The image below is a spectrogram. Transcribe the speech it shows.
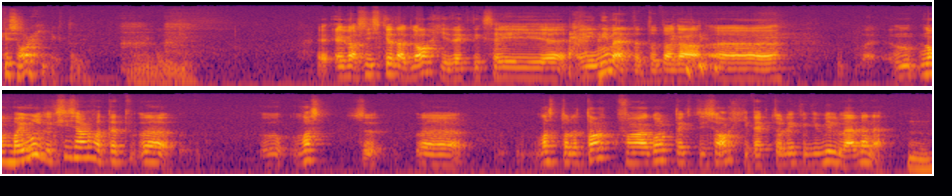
kes see arhitekt oli? ega siis kedagi arhitektiks ei, ei nimetatud, aga äh, noh, ma julgeks ise arvata, et äh, vast äh,, vast tolle tarkvara kontekstis arhitekt oli ikkagi Vilve Vene. Mm.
